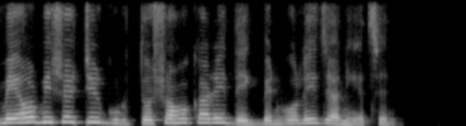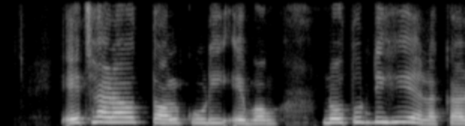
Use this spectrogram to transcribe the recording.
মেয়র বিষয়টির গুরুত্ব সহকারে দেখবেন বলেই জানিয়েছেন। এছাড়াও তলকুড়ি এবং নতুনডিহি এলাকার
